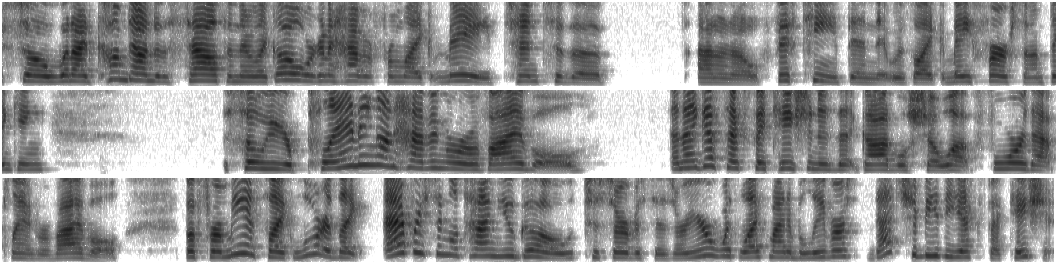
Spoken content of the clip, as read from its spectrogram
so when I'd come down to the south and they're like, "Oh, we're going to have it from like May 10th to the I don't know, 15th and it was like May 1st." And I'm thinking, "So you're planning on having a revival?" And I guess expectation is that God will show up for that planned revival. But for me, it's like, Lord, like every single time you go to services or you're with like minded believers, that should be the expectation.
